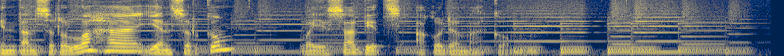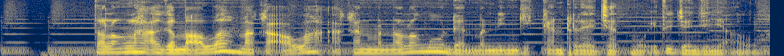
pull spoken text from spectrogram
Intan surullaha yansurkum wa yusabits akodamakum. Tolonglah agama Allah, maka Allah akan menolongmu dan meninggikan derajatmu. Itu janjinya Allah.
